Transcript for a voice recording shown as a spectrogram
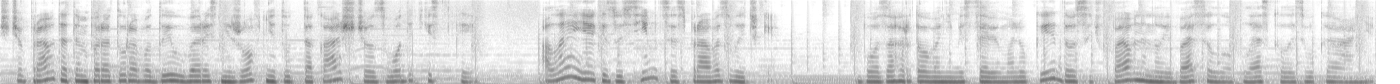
Щоправда, температура води у вересні-жовтні тут така, що зводить кістки. Але, як і з усім, це справа звички. Бо загартовані місцеві малюки досить впевнено і весело оплескались в океані.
